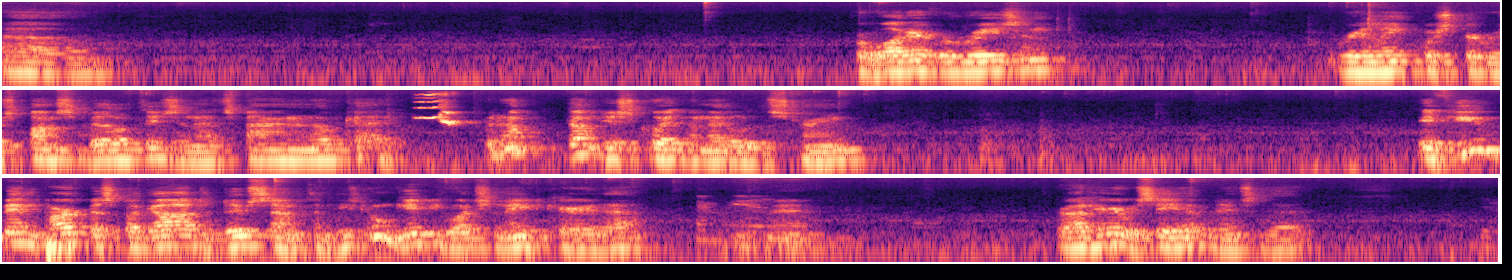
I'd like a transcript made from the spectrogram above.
um, for whatever reason, relinquish their responsibilities, and that's fine and okay. But don't, don't just quit in the middle of the stream. If you've been purposed by God to do something, He's gonna give you what you need to carry it out. Amen. Right here, we see evidence of that. Yes.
